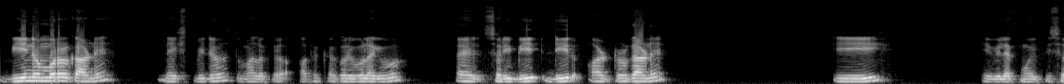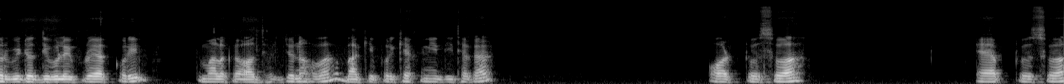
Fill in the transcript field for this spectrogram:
B নম্বৰৰ কাৰণে নেক্সট ভিডিঅ' তোমালোকে অপেক্ষা কৰিব লাগিব। চৰি বি ডিৰ অৰ্থৰ কাৰণে ই এইবিলাক মই পিছৰ ভিডিঅ'ত দিবলৈ প্ৰয়াস কৰিম। তোমালোকে অধৈৰ্য নহ'বা। বাকী পৰীক্ষাখিনি দি থকা। অৰ্থটো চোৱা। এপটো চোৱা।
